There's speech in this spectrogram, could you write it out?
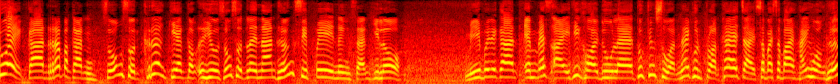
ด้วยการรับประกันสูงสุดเครื่องเกียร์กล่องอยู่สูงสุดเลยนานถึง 10 ปี 1 0 0 0 0 0 กิโล มีบริการ MSI ที่คอยดูแลทุกชิ้นส่วนให้คุณปลอดค่าใช้จ่ายสบายๆ หายห่วงถึง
